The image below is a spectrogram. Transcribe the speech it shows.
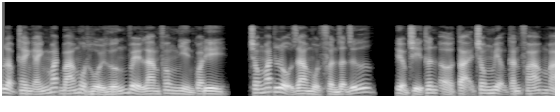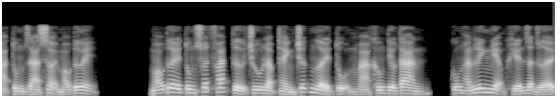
lập thành ánh mắt bá một hồi hướng về lam phong nhìn qua đi, trong mắt lộ ra một phần giận dữ, hiểm chỉ thân ở tại trong miệng cắn phá mà tung ra sợi máu tươi. Máu tươi tung xuất phát từ chu lập thành trước người tụ mà không tiêu tan, cũng hắn linh niệm khiến giận dưới,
